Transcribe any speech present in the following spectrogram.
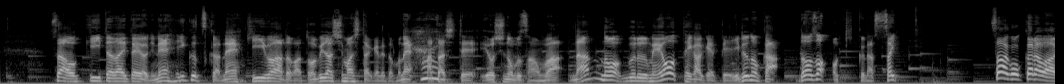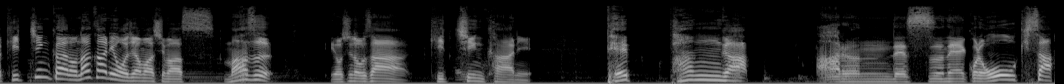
さあお聞きいただいたようにねいくつかねキーワードが飛び出しましたけれどもね、はい。果たして吉信さんは何のグルメを手掛けているのかどうぞお聞きください。さあここからはキッチンカーの中にお邪魔します。まず吉信さんキッチンカーに鉄板があるんですねこれ大きさ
